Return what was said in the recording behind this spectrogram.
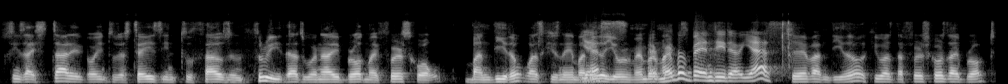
since I started going to the States in 2003. That's when I brought my first horse. Bandido was his name. Bandido, you remember? I remember Max? Bandito. Yes. Che Bandido. He was the first horse I brought.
